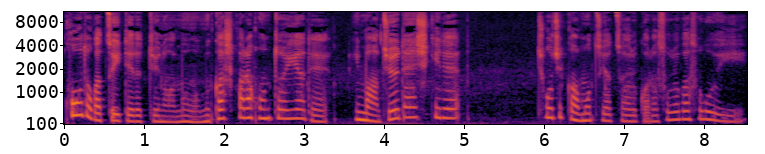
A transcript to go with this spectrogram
コードがついてるっていうのはもう昔から本当嫌で今充電式で長時間持つやつあるからそれがすごい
